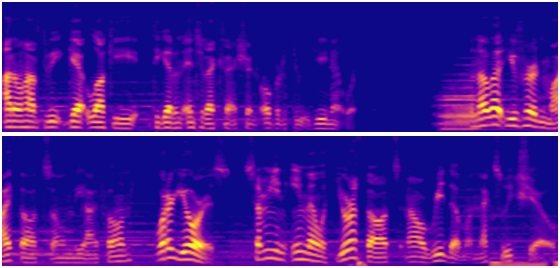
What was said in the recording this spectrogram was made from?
I don't have to be, get lucky to get an internet connection over the 3G network? So now that you've heard my thoughts on the iPhone, what are yours? Send me an email with your thoughts and I'll read them on next week's show.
